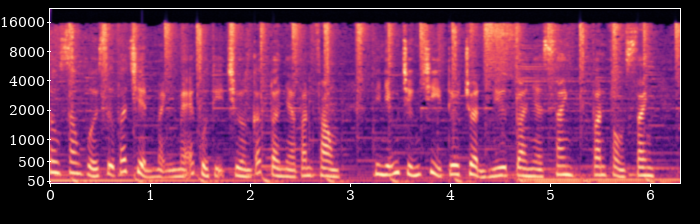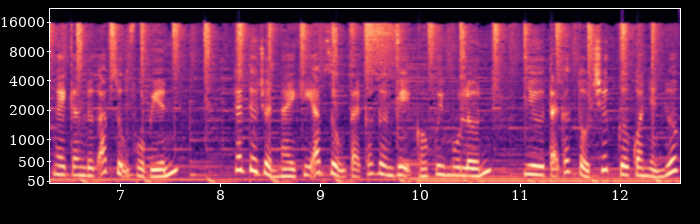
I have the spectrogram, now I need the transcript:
song song với sự phát triển mạnh mẽ của thị trường các tòa nhà văn phòng thì những chứng chỉ tiêu chuẩn như tòa nhà xanh, văn phòng xanh ngày càng được áp dụng phổ biến. Các tiêu chuẩn này khi áp dụng tại các đơn vị có quy mô lớn như tại các tổ chức cơ quan nhà nước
